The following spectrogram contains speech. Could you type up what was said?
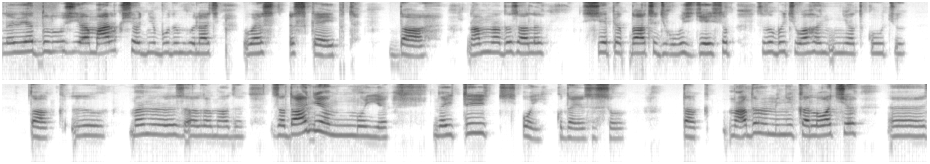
Привіт, друзі, я Марк. Сьогодні будемо гуляти West Escaped. Да. Нам треба зараз ще 15 гвоздей, щоб зробити вагонетку. Так, е, мене зараз треба задання моє знайти. Ой, куди я засов? Так, треба мені, коротше, е,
